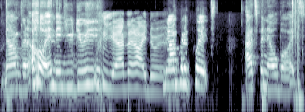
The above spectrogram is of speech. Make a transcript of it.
Now I'm gonna. Oh, and then you do it. yeah, and then I do it. Now I'm gonna put at Spinel bots.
